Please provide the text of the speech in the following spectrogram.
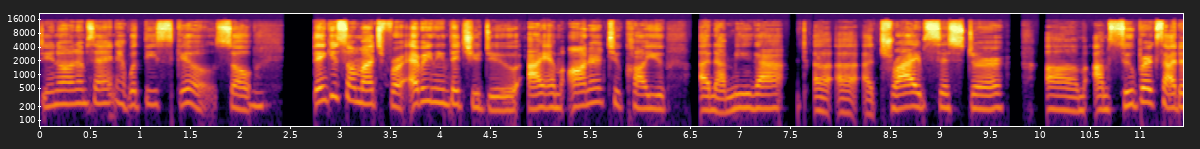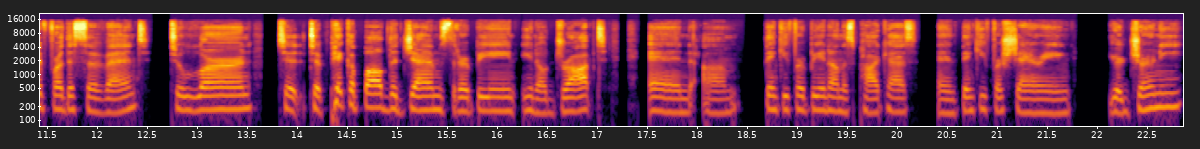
Do you know what I'm saying? With these skills. So mm-hmm. thank you so much for everything that you do. I am honored to call you an amiga, a, a, a tribe sister. Um, I'm super excited for this event to learn to to pick up all the gems that are being you know dropped and um, thank you for being on this podcast. And thank you for sharing your journey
